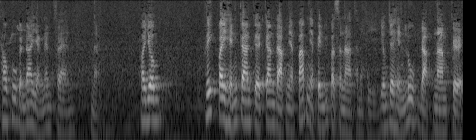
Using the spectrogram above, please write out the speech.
เข้าคู่กันได้อย่างแน่นแฟ้นนะพอโยมพลิกไปเห็นการเกิดการดับเนี่ยปั๊บเนี่ยเป็นวิปัสสนาทันทีโยมจะเห็นรูปดับนามเกิด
